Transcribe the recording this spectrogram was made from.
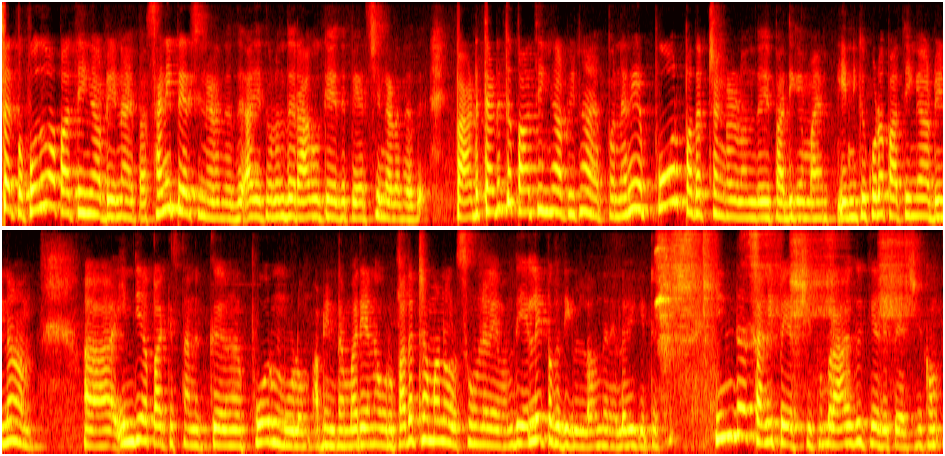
சார் இப்போ பொதுவாக பார்த்தீங்க அப்படின்னா இப்போ சனி பயிற்சி நடந்தது. அதை தொடர்ந்து ராகு கேது பயிற்சி நடந்தது. இப்போ அடுத்தடுத்து பார்த்தீங்க அப்படின்னா இப்போ நிறைய போர் பதற்றங்கள் வந்து இப்போ அதிகமாக இருக்குது இன்றைக்கி கூட பார்த்தீங்க அப்படின்னா இந்தியா பாகிஸ்தானுக்கு போர் மூலம் அப்படின்ற மாதிரியான ஒரு பதற்றமான ஒரு சூழ்நிலை வந்து எல்லை பகுதிகளில் வந்து நிலவிக்கிட்டு இருக்கு. இந்த சனி பயிற்சிக்கும் ராகு கேது பயிற்சிக்கும்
